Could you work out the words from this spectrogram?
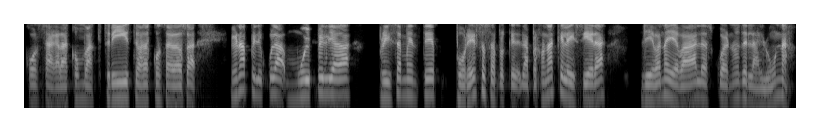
consagrar como actriz, te vas a consagrar, o sea, es una película muy peleada precisamente por eso, o sea, porque la persona que la hiciera le iban a llevar a los cuernos de la luna.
